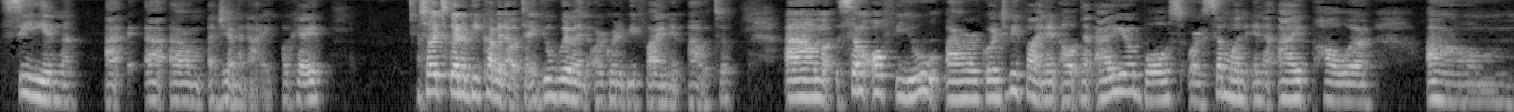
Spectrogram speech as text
seeing a, a, um, a Gemini, okay? So it's going to be coming out and you women are going to be finding out. Um, some of you are going to be finding out that either your boss or someone in an eye power um,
